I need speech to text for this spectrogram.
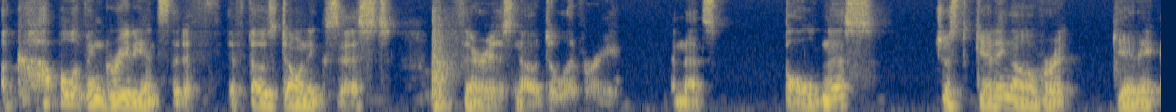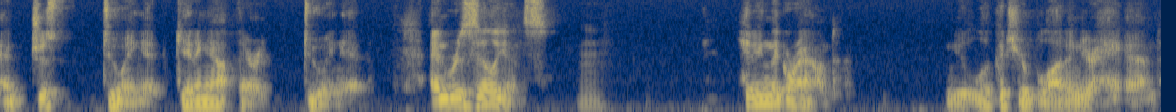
a couple of ingredients that if if those don't exist, there is no delivery, and that's boldness, just getting over it, getting and just doing it, getting out there and doing it, and resilience, mm. hitting the ground. When you look at your blood in your hand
